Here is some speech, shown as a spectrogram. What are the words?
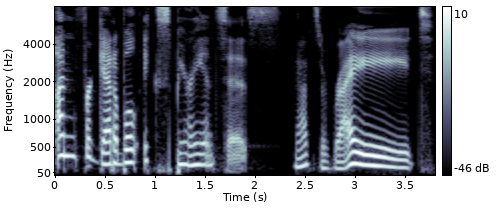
unforgettable experiences. That's right.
